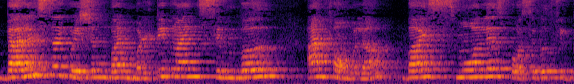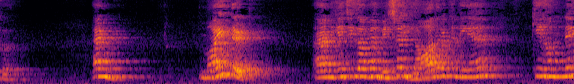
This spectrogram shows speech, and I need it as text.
balance the equation by multiplying symbol and formula by smallest possible figure. And mind it, and ये चीज हमें हमेशा याद रखनी है कि हमने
